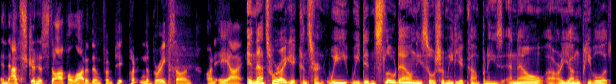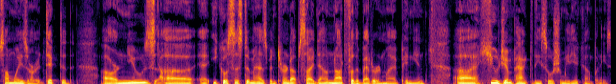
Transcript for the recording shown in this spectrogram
and that's going to stop a lot of them from t- putting the brakes on on AI. And that's where I get concerned. We we didn't slow down these social media companies, and now our young people, in some ways, are addicted. Our news uh, ecosystem has been turned upside down, not for the better, in my opinion. Uh, huge impact of these social media companies.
